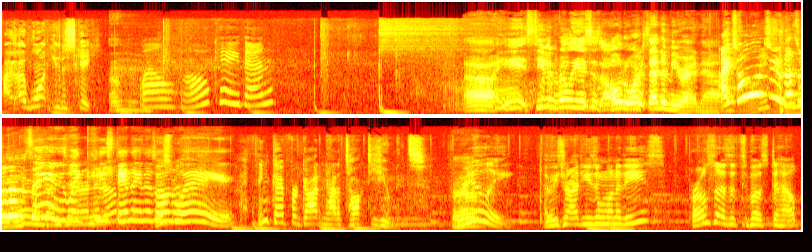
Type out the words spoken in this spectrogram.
I, I want you to skate. Well, okay then. Uh, he Steven really is his own worst enemy right now. I told you, that's what I'm saying. He's Like, he's standing in his own way. I think I've forgotten how to talk to humans. Really? Have you tried using one of these? Pearl says it's supposed to help.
